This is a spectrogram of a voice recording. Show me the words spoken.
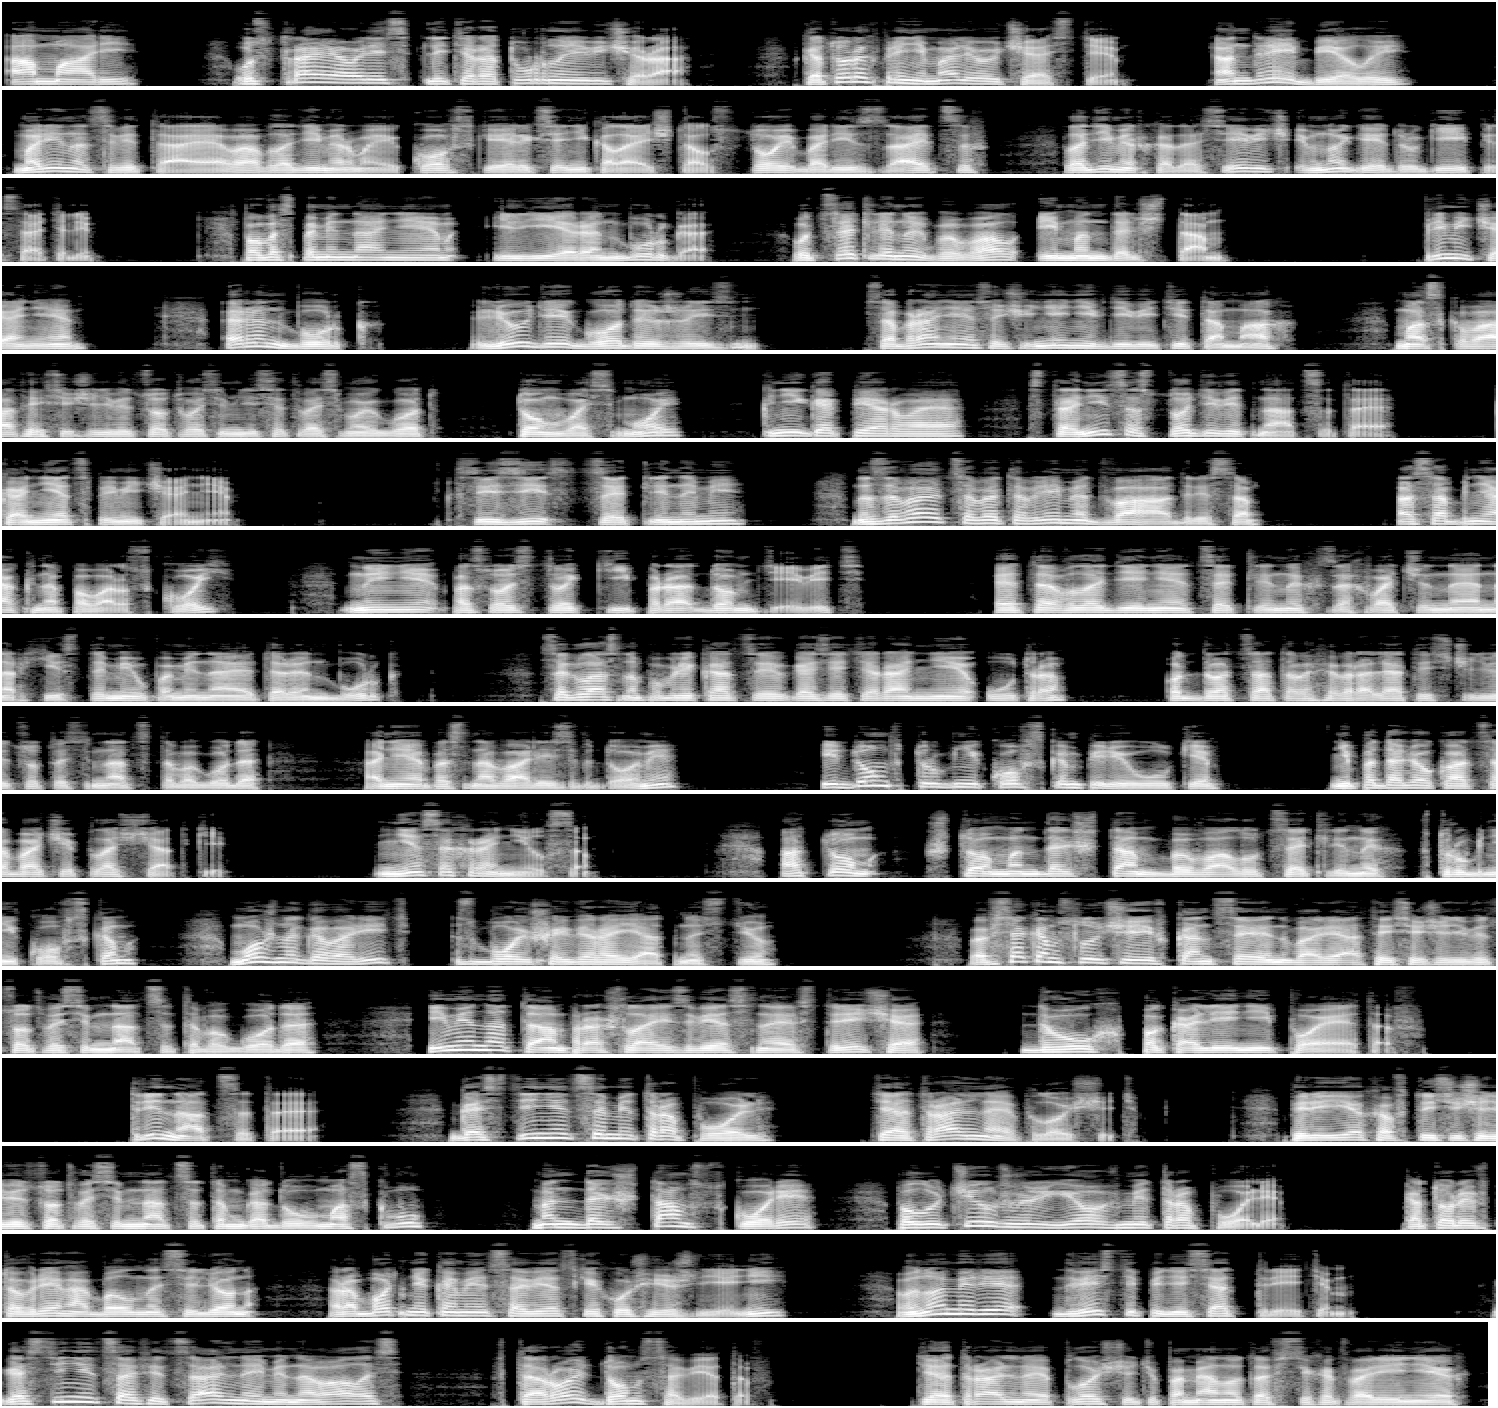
Амари, устраивались литературные вечера, в которых принимали участие Андрей Белый, Марина Цветаева, Владимир Маяковский, Алексей Николаевич Толстой, Борис Зайцев, Владимир Ходосевич и многие другие писатели. По воспоминаниям Ильи Эренбурга, у Цетлиных бывал и Мандельштам. Примечание. Эренбург. Люди, годы, жизнь. Собрание сочинений в девяти томах. Москва, 1988 год. Том 8. Книга 1. Страница 119. Конец примечания. В связи с Цетлиными называются в это время два адреса. Особняк на Поварской, ныне посольство Кипра, дом 9. Это владение Цетлиных, захваченное анархистами, упоминает Эренбург. Согласно публикации в газете «Раннее утро» от 20 февраля 1918 года, они обосновались в доме, и дом в Трубниковском переулке, неподалеку от собачьей площадки, не сохранился. О том, что Мандельштам бывал у Цетлиных в Трубниковском, можно говорить с большей вероятностью. Во всяком случае, в конце января 1918 года именно там прошла известная встреча двух поколений поэтов. 13. Гостиница «Метрополь», Театральная площадь. Переехав в 1918 году в Москву, Мандельштам вскоре получил жилье в метрополе, который в то время был населен работниками советских учреждений, в номере 253. Гостиница официально именовалась «Второй дом Советов». Театральная площадь упомянута в стихотворениях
